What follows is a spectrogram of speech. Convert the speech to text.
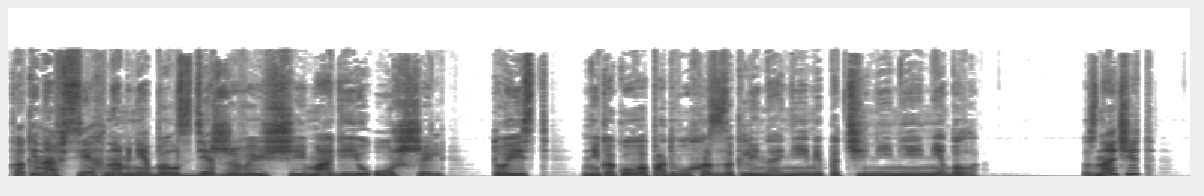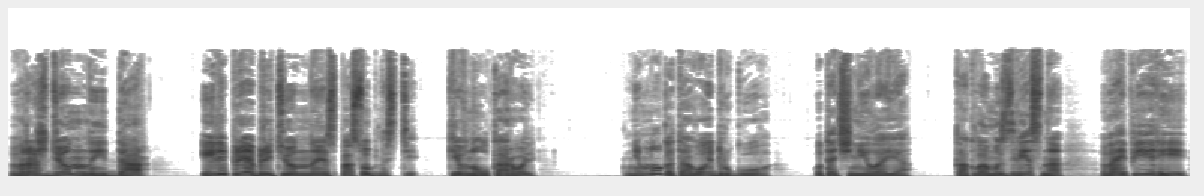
Как и на всех, на мне был сдерживающий магию Уршель, то есть Никакого подвоха с заклинаниями подчинения не было. «Значит, врожденный дар или приобретенные способности», — кивнул король. «Немного того и другого», — уточнила я. «Как вам известно, в Айперии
